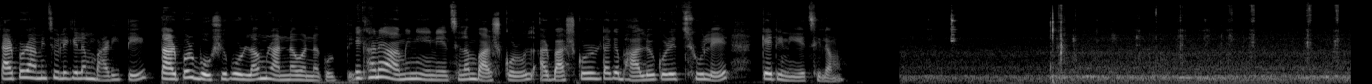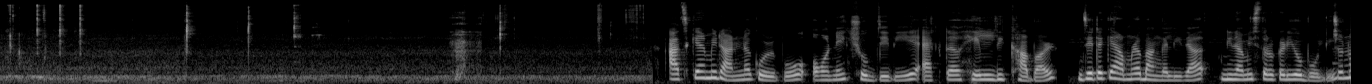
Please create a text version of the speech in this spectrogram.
তারপর আমি চলে গেলাম বাড়িতে। তারপর বসে পড়লাম রান্না বান্না করতে। এখানে আমি নিয়ে নিয়েছিলাম বাঁশকরুল, আর বাঁশকরুলটাকে ভালো করে ছুলে কেটে নিয়েছিলাম। আজকে আমি রান্না করব অনেক সবজি দিয়ে একটা হেলদি খাবার, যেটাকে আমরা বাঙালিরা নিরামিষ তরকারিও বলি। জন্য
